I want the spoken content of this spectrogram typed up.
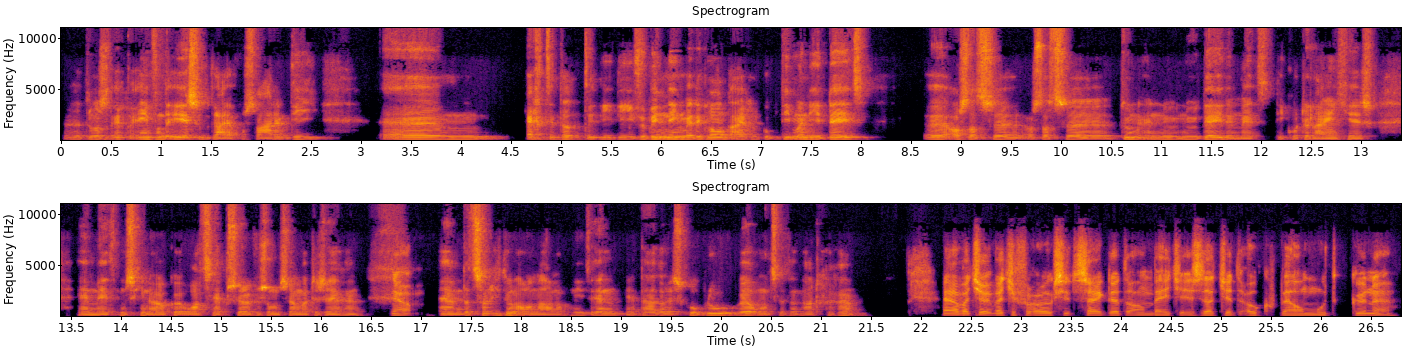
uh, toen was het echt een van de eerste bedrijven als het ware die um, echt dat, die, die verbinding met de klant eigenlijk op die manier deed uh, als, dat ze, als dat ze toen en nu, nu deden met die korte lijntjes en met misschien ook een WhatsApp-service, om het zo maar te zeggen. Ja. Um, dat zag je toen allemaal nog niet en ja, daardoor is Coolblue wel ontzettend hard gegaan. Ja, wat je, wat je vooral ook ziet, zei ik net al een beetje, is dat je het ook wel moet kunnen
